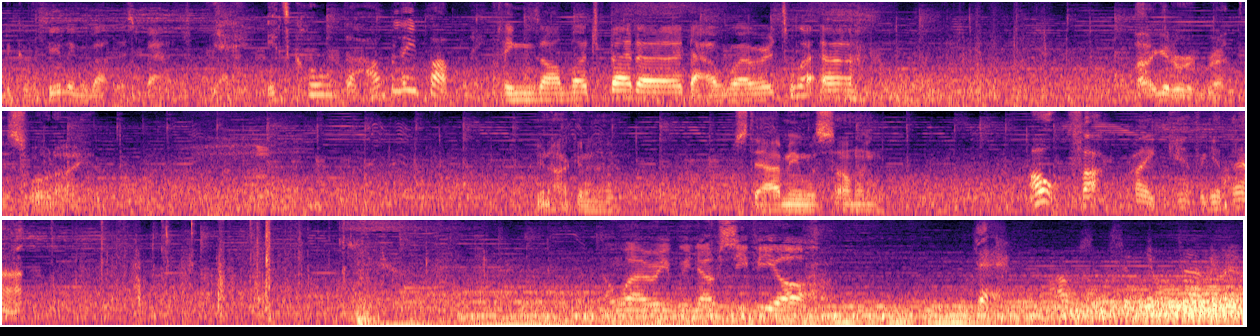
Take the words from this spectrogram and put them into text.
Got a good feeling about this badge. Yeah, it's called the Hubbly Bubbly. Things are much better down where it's wetter. I'm gonna regret this, won't I? You're not gonna stab me with something? Oh, fuck. Right, can't forget that. Don't worry, we know CPR. Yeah, I was in St. John's Ambulance.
